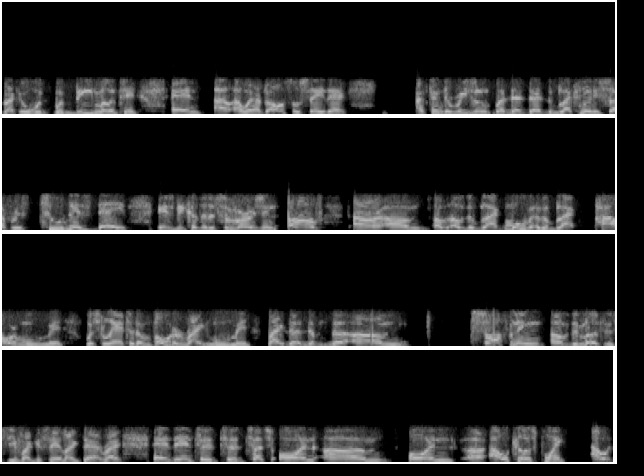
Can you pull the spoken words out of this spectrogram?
Black people would, would be militant, and I, I would have to also say that I think the reason that, that the black community suffers to this day is because of the subversion of our um, of, of, the black movement, the black power movement, which led to the voter right movement, right? The the, the um, softening of the militancy, if I could say it like that, right? And then to to touch on um, on uh, our killer's point, I would,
